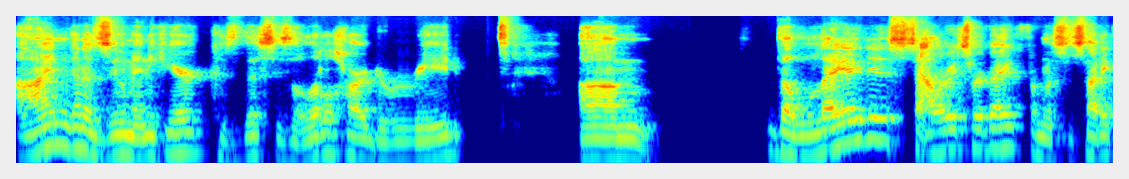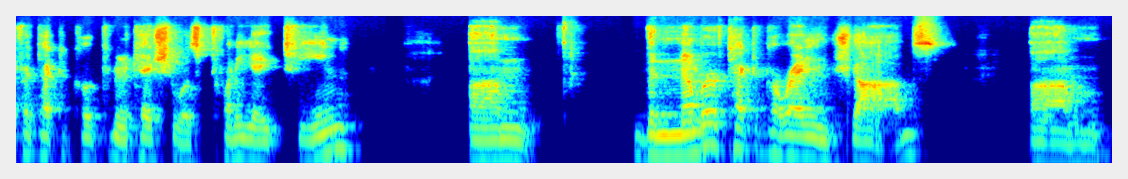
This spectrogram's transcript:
I'm going to zoom in here because this is a little hard to read. Um, the latest salary survey from the Society for Technical Communication was 2018. Um, the number of technical writing jobs um,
